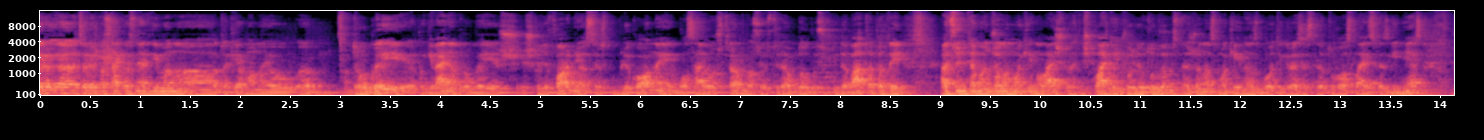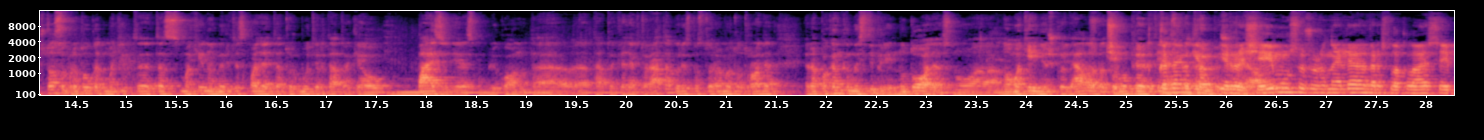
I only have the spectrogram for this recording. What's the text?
ir e, atvirai pasakius, netgi mano tokie mano jau e, draugai, pagyvenę draugai iš, iš Kalifornijos, respublikonai, balsavo už Trumpą, su jais turėjom daug visokių debatų apie tai, atsiuntė man Džono Mokeino laišką, kad išplatinčiau lietuviams, nes Džonas Mokeinas buvo tikrasis Lietuvos laisvės gynėjas. Iš to supratau, kad matyt, tas Mokeino mirtis palėtė turbūt ir tą tokią bazinį respublikonų, tą, tą tokį elektoratą, kuris pastaruoju metu atrodė yra pakankamai stipriai nutolęs nuo, nuo Mokeiniško idealo, bet buvo priartėjęs prie Kadangi ir rašiai mūsų žurnale verslo klasėje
